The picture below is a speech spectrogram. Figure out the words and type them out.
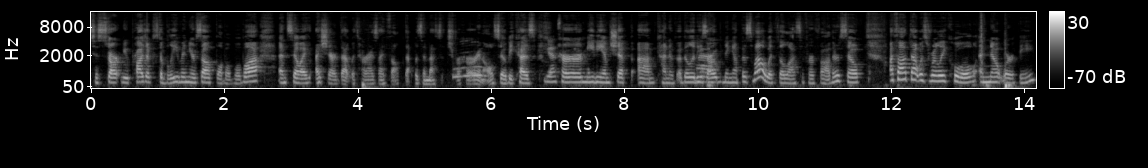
to start new projects, to believe in yourself, blah blah blah blah. And so I, I shared that with her as I felt that was a message for her, and also because yes. her mediumship um, kind of abilities are opening up as well with the loss of her father. So I thought that was really cool and noteworthy.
